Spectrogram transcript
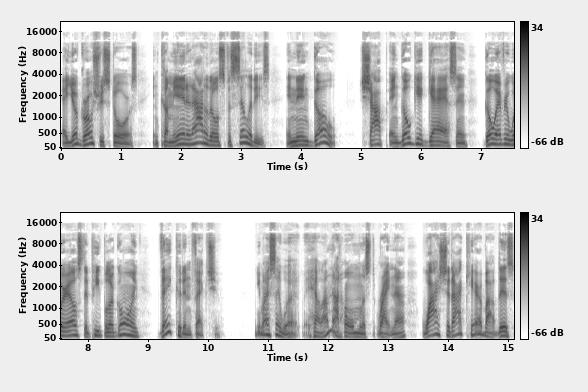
at your grocery stores and come in and out of those facilities and then go shop and go get gas and go everywhere else that people are going, they could infect you. You might say, well, hell, I'm not homeless right now. Why should I care about this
